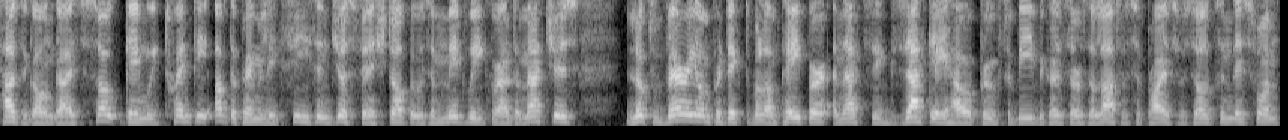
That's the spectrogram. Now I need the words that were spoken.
How's it going guys? So game week 20 of the Premier League season just finished up. It was a midweek round of matches. Looked very unpredictable on paper and that's exactly how it proved to be because there was a lot of surprise results in this one.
